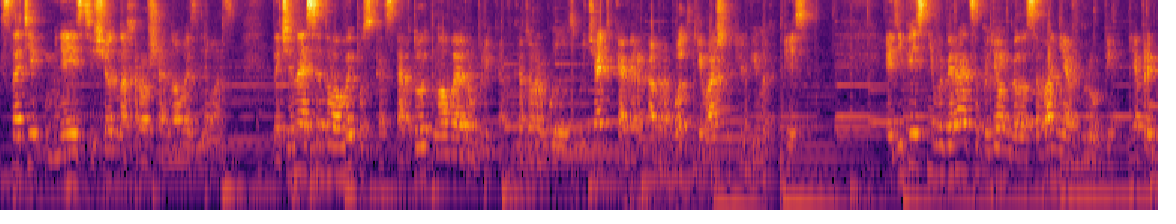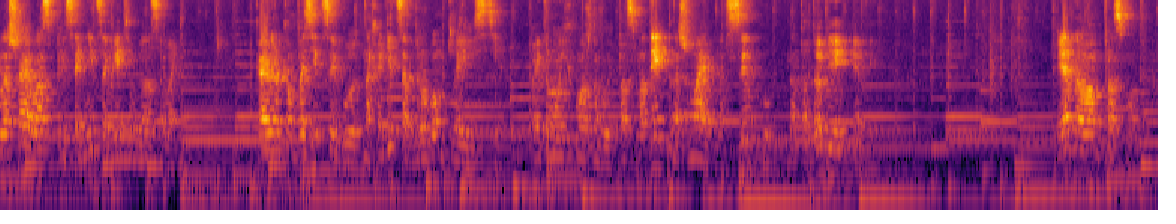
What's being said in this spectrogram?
Кстати, у меня есть еще одна хорошая новость для вас. Начиная с этого выпуска стартует новая рубрика, в которой будут звучать кавер-обработки ваших любимых песен. Эти песни выбираются путем голосования в группе. Я приглашаю вас присоединиться к этим голосованиям. Кавер-композиции будут находиться в другом плейлисте, поэтому их можно будет посмотреть, нажимая на ссылку наподобие этой. Приятного вам просмотра!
